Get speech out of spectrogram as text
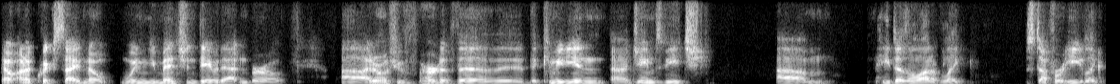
Now, on a quick side note, when you mentioned David Attenborough, uh, I don't know if you've heard of the the, the comedian uh, James Veitch. Um, he does a lot of like stuff where he like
